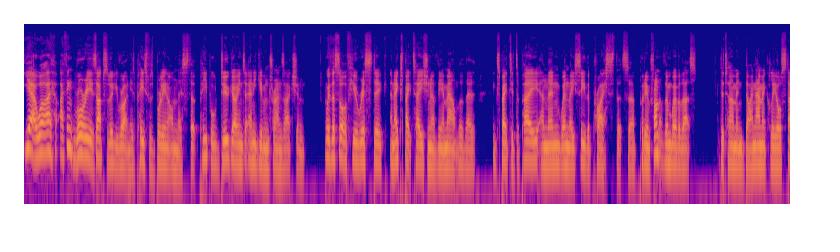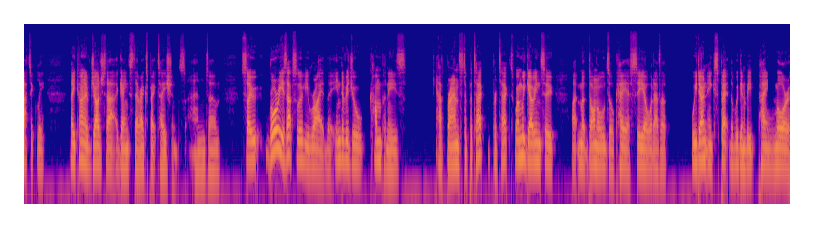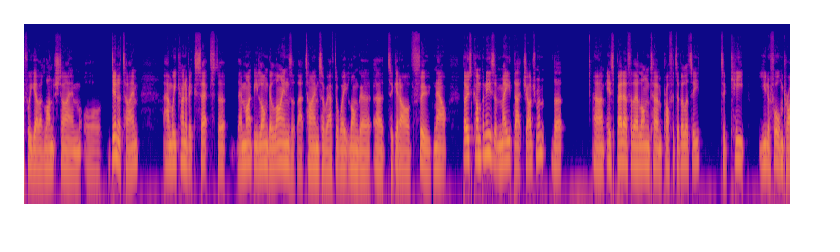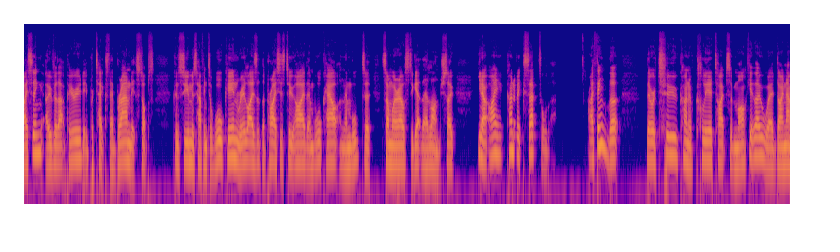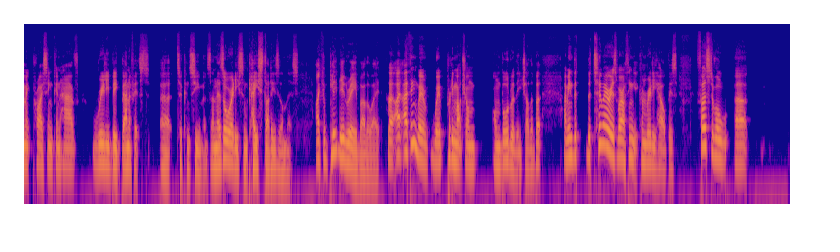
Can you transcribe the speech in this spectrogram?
Yeah, well, I, I think Rory is absolutely right, and his piece was brilliant on this that people do go into any given transaction with a sort of heuristic, an expectation of the amount that they're expected to pay. And then when they see the price that's uh, put in front of them, whether that's determined dynamically or statically, they kind of judge that against their expectations. And um, so Rory is absolutely right that individual companies have brands to protect. Protect when we go into like McDonald's or KFC or whatever, we don't expect that we're going to be paying more if we go at lunchtime or dinner time, and we kind of accept that there might be longer lines at that time, so we have to wait longer uh, to get our food. Now, those companies have made that judgment that um, it's better for their long-term profitability to keep uniform pricing over that period. It protects their brand. It stops consumers having to walk in, realize that the price is too high, then walk out and then walk to somewhere else to get their lunch. So, you know, I kind of accept all that. I think that there are two kind of clear types of market, though, where dynamic pricing can have really big benefits uh, to consumers. And there's already some case studies on this. I completely agree, by the way. So I, I think we're we're pretty much on on board with each other. But I mean, the, the two areas where I think it can really help is, first of all, uh,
